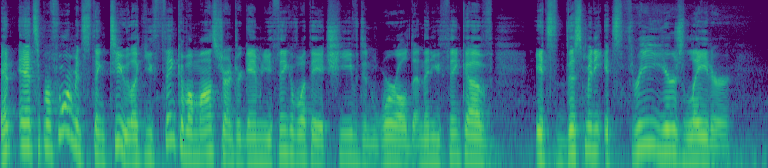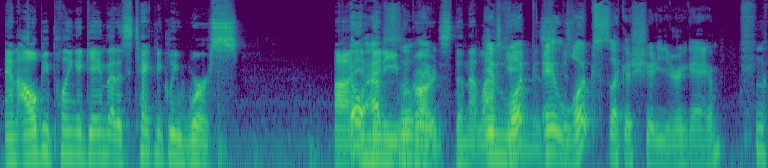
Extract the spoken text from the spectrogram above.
and, and it's a performance thing too. Like you think of a Monster Hunter game and you think of what they achieved in World, and then you think of it's this many. It's three years later, and I'll be playing a game that is technically worse. Uh, Oh, in many regards than that last it game. look is- it is- looks like a shittier game.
